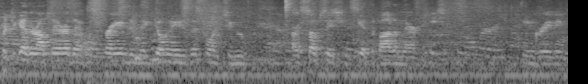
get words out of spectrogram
put together out there that was framed, and they donated this one to our substation. You can see at the bottom there, the engraving.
